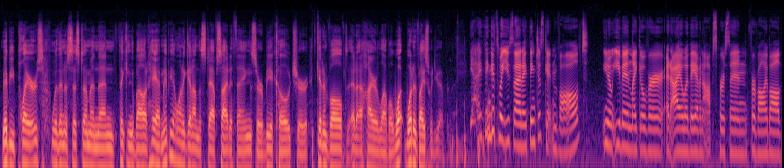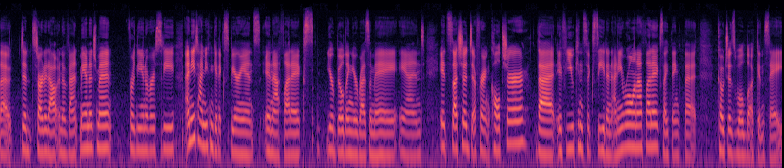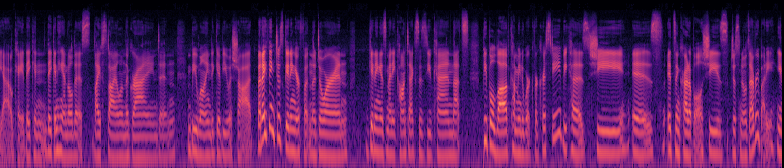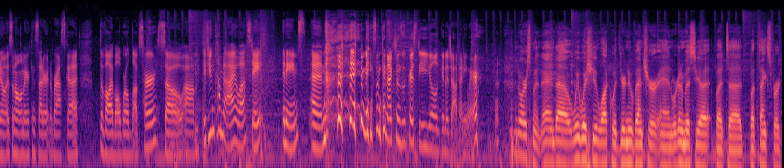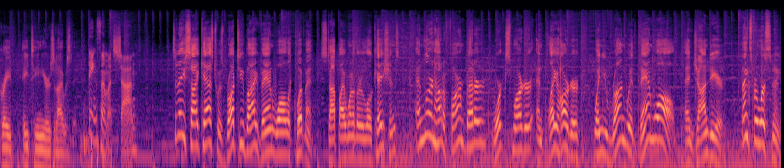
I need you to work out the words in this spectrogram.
maybe players within a system and then thinking about, hey, maybe I want to get on the staff side of things or be a coach or get involved at a higher level? What, what advice would you have for them? Yeah, I think it's what you said. I think just get involved. You know, even like over at Iowa, they have an ops person for volleyball that did started out in event management for the university. Anytime you can get experience in athletics, you're building your resume, and it's such a different culture that if you can succeed in any role in athletics, I think that coaches will look and say, yeah, okay, they can they can handle this lifestyle and the grind and be willing to give you a shot. But I think just getting your foot in the door and getting as many contacts as you can. That's people love coming to work for Christy because she is it's incredible. She's just knows everybody. You know, as an All American setter at Nebraska, the volleyball world loves her. So um, if you can come to Iowa State in Ames and make some connections with Christy, you'll get a job anywhere. Good endorsement, and uh, we wish you luck with your new venture. And we're going to miss you, but uh, but thanks for a great 18 years at Iowa State. Thanks so much, John. Today's sidecast was brought to you by Van Wall Equipment. Stop by one of their locations and learn how to farm better, work smarter, and play harder when you run with Van Wall and John Deere. Thanks for listening.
